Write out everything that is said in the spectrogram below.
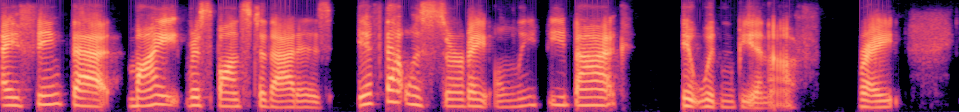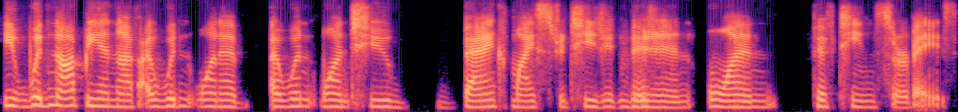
i think that my response to that is if that was survey only feedback it wouldn't be enough right it would not be enough i wouldn't want to i wouldn't want to bank my strategic vision on 15 surveys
